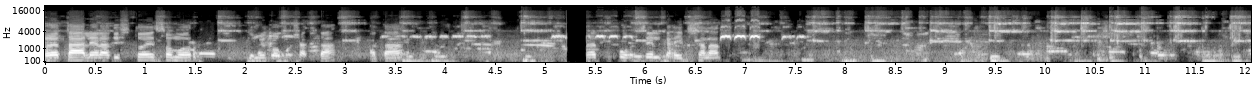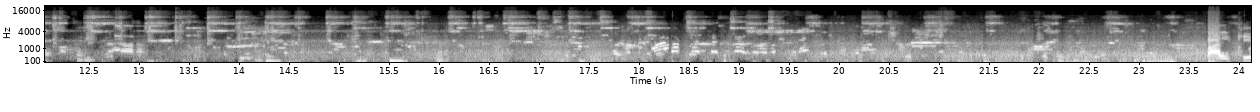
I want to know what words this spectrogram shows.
रथ आलेला दिसतोय समोर. तुम्ही बघू शकता. आता रथ पोहोचेल काही क्षणात. पालखी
